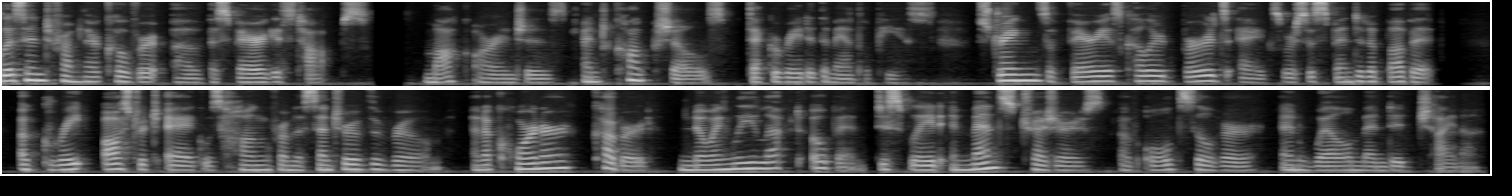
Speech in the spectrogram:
glistened from their covert of asparagus tops. Mock oranges and conch shells decorated the mantelpiece. Strings of various colored birds' eggs were suspended above it, a great ostrich egg was hung from the center of the room, and a corner cupboard, knowingly left open, displayed immense treasures of old silver and well mended china.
